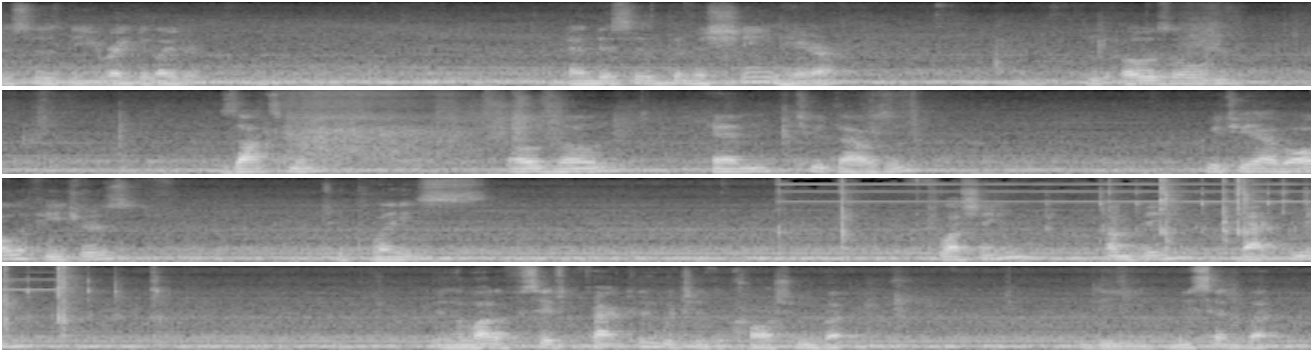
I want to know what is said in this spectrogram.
This is the regulator. And this is the machine here, the ozone Zotzmann Ozone N2000, which you have all the features to place flushing, pumping, vacuuming. There's a lot of safety factors, which is the caution button, the reset button.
